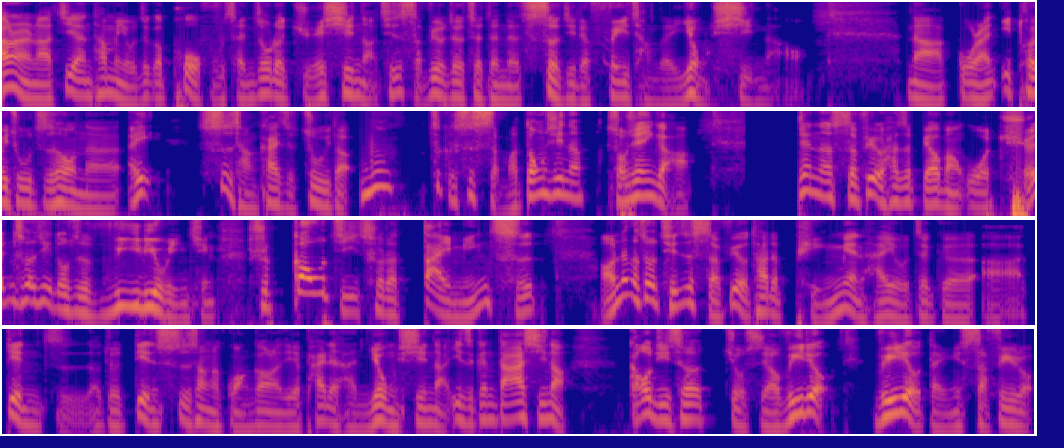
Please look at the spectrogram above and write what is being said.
当然了，既然他们有这个破釜沉舟的决心啊，其实 Cefiro 这个车真的设计的非常的用心呐哦。那果然一推出之后呢，哎，市场开始注意到，呜、这个是什么东西呢？首先一个啊，现在呢 Cefiro 还是标榜我全车系都是 V6 引擎，是高级车的代名词哦。那个时候其实 safir 它的平面还有这个啊电子就电视上的广告呢，也拍得很用心呐，一直跟大家洗脑，高级车就是要 V6，V6 等于 Cefiro。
